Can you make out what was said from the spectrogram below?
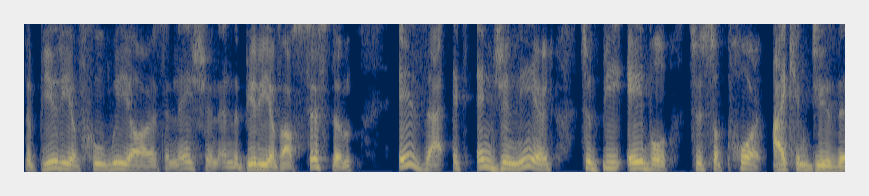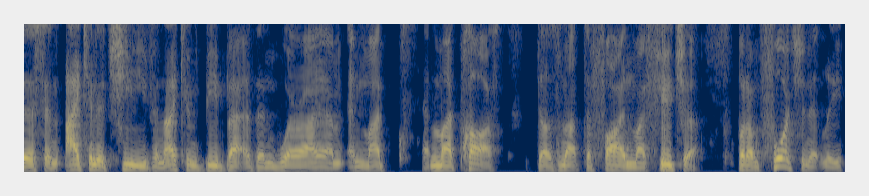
the beauty of who we are as a nation and the beauty of our system is that it's engineered to be able to support I can do this and I can achieve and I can be better than where I am and my and my past does not define my future. But unfortunately,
